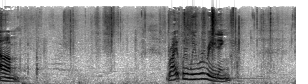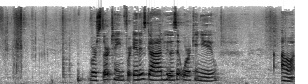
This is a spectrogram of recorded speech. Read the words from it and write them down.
Um, right where we were reading, verse 13 For it is God who is at work in you, uh,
